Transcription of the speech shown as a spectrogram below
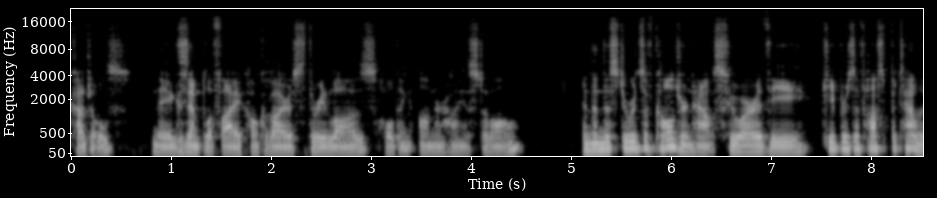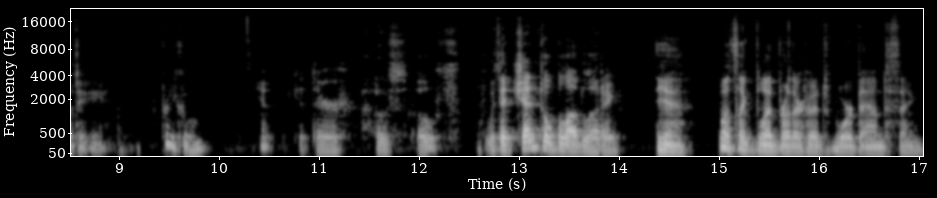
cudgels. They exemplify Concobar's three laws, holding honor highest of all. And then the Stewards of Cauldron House, who are the keepers of hospitality. Pretty cool. Yep. Get their house oath with a gentle bloodletting. Yeah. Well, it's like Blood Brotherhood warband thing.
